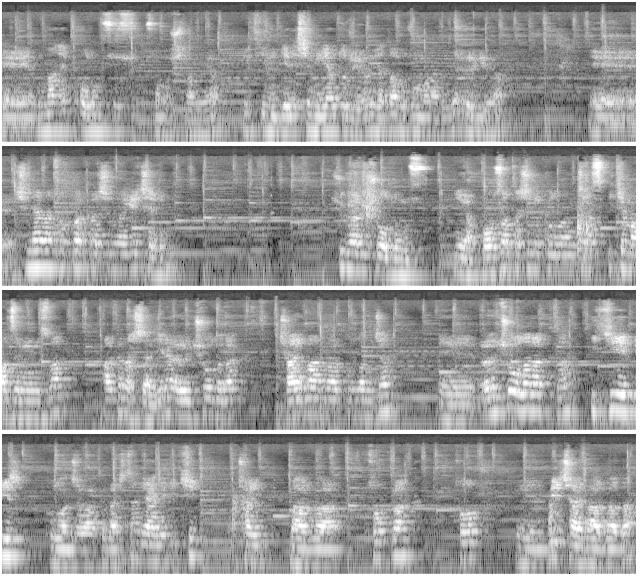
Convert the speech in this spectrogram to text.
e, bunlar hep olumsuz sonuçlanıyor. Bitkinin gelişimi ya duruyor ya da uzun vadede ölüyor. E, şimdi hemen toprak karışımına geçelim. Şu görmüş olduğumuz yine ponza taşını kullanacağız. İki malzememiz var. Arkadaşlar yine ölçü olarak çay bardağı kullanacağım. Ee, ölçü olarak da 2'ye 1 kullanacağım arkadaşlar. Yani 2 çay bardağı toprak, torf, 1 çay bardağı da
